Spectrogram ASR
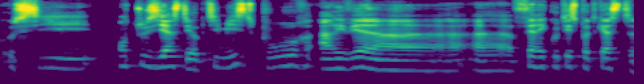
aussi enthousiaste et optimiste pour arriver à, à, faire écouter ce podcast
